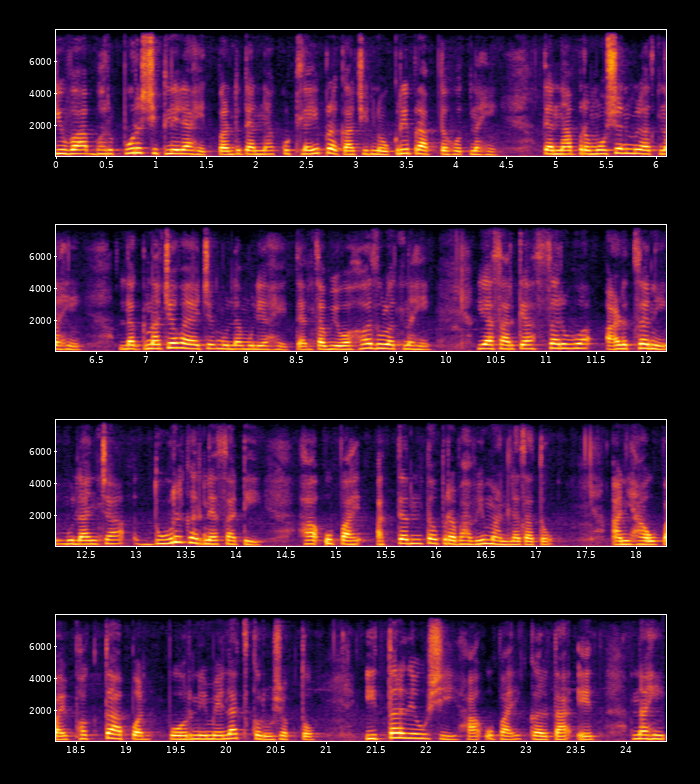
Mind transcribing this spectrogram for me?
किंवा भरपूर शिकलेले आहेत परंतु त्यांना कुठल्याही प्रकारची नोकरी प्राप्त होत नाही त्यांना प्रमोशन मिळत नाही लग्नाच्या वयाचे मुला मुली आहेत. त्यांचा विवाह जुळत नाही. यासारख्या सर्व अडचणी मुलांच्या दूर करण्यासाठी हा उपाय अत्यंत प्रभावी मानला जातो. आणि हा उपाय फक्त आपण पौर्णिमेलाच करू शकतो. इतर दिवशी हा उपाय करता येत नाही.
